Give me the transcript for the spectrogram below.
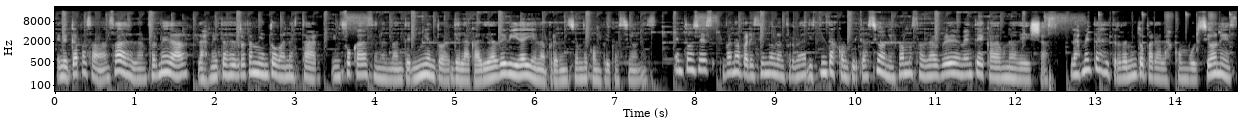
En etapas avanzadas de la enfermedad, las metas de tratamiento van a estar enfocadas en el mantenimiento de la calidad de vida y en la prevención de complicaciones. Entonces van apareciendo en la enfermedad distintas complicaciones, vamos a hablar brevemente de cada una de ellas. Las metas de tratamiento para las convulsiones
